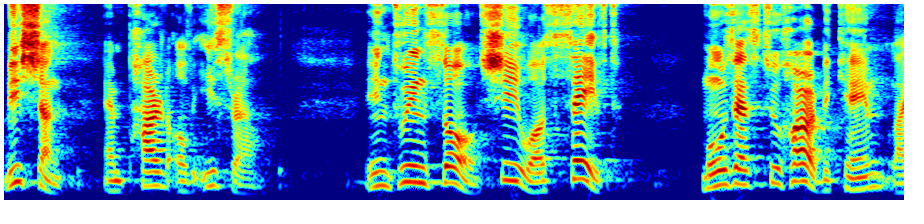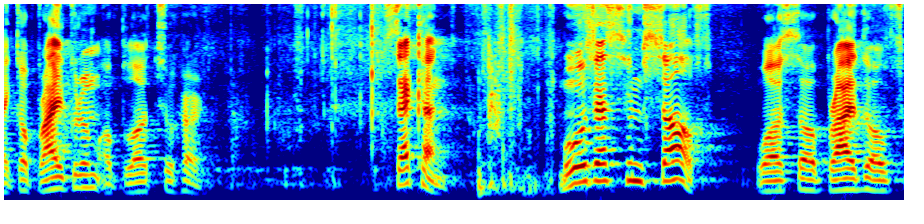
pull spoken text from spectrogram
mission and part of Israel. In doing so, she was saved. Moses to her became like a bridegroom of blood to her. Second, Moses himself was a bride of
